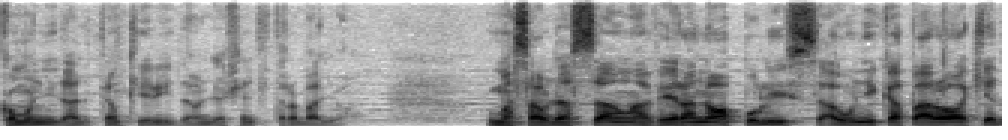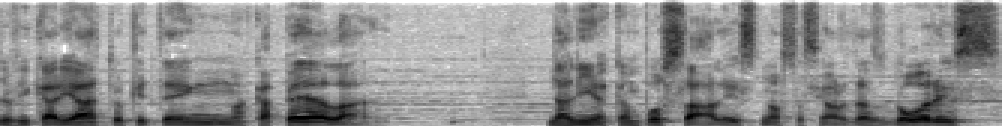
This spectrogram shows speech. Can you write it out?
comunidade tão querida onde a gente trabalhou. Uma saudação a Veranópolis, a única paróquia do vicariato que tem uma capela na linha Campos Sales, Nossa Senhora das Dores.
